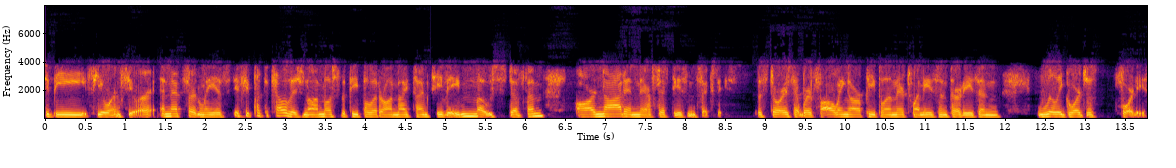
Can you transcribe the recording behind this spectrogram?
to be fewer and fewer. And that certainly is, if you put the television on, most of the people that are on nighttime TV, most of them are not in their 50s and 60s. The stories that we're following are people in their 20s and 30s and really gorgeous 40s.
